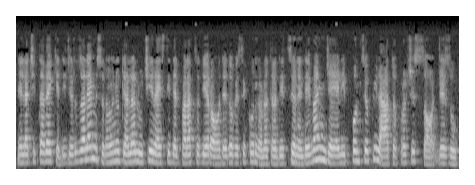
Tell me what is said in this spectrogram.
nella città vecchia di Gerusalemme sono venuti alla luce i resti del palazzo di Erode, dove secondo la tradizione dei Vangeli Ponzio Pilato processò Gesù.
